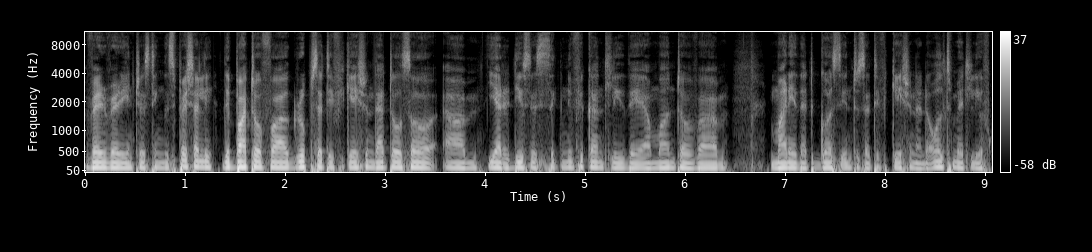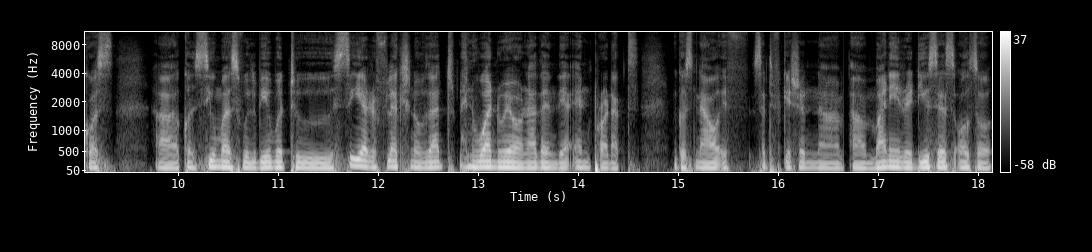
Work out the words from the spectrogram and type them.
very very interesting, especially the part of uh, group certification that also um, yeah reduces significantly the amount of um, money that goes into certification, and ultimately, of course, uh, consumers will be able to see a reflection of that in one way or another in their end products. Because now, if certification uh, uh, money reduces, also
